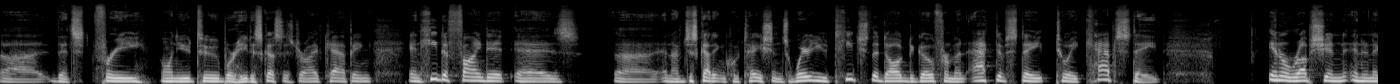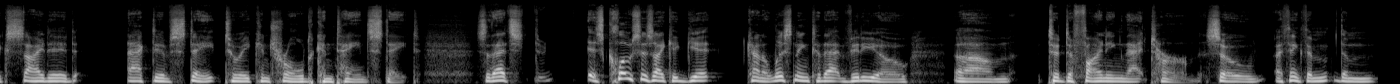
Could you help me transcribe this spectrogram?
uh, that's free on YouTube where he discusses drive capping. And he defined it as, uh, and I've just got it in quotations, where you teach the dog to go from an active state to a capped state, interruption in an excited active state to a controlled contained state. So that's as close as I could get kind of listening to that video um, to defining that term. So I think the the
